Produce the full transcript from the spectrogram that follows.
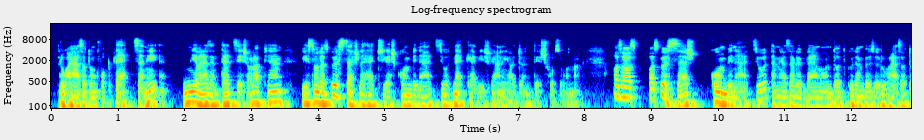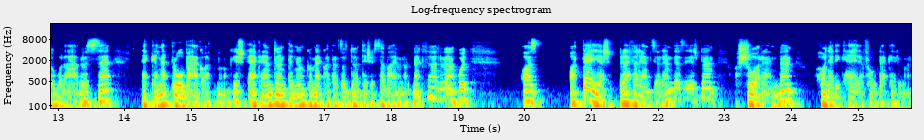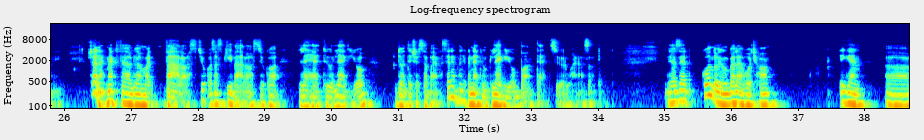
ruházatunk fog tetszeni, Nyilván ezen tetszés alapján viszont az összes lehetséges kombinációt meg kell vizsgálni a döntéshozónak. Azaz az összes kombinációt, ami az előbb elmondott különböző ruházatokból áll össze, meg kellene próbálgatnunk, és el kellene döntenünk a meghatározott döntési szabályoknak megfelelően, hogy az a teljes preferencia rendezésben, a sorrendben hanyadik helyre fog bekerülni. És ennek megfelelően majd választjuk, azaz kiválasztjuk a lehető legjobb döntési szabályok szerint mondjuk a nekünk legjobban tetsző ruházatot. Ugye azért gondoljunk bele, hogyha igen,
